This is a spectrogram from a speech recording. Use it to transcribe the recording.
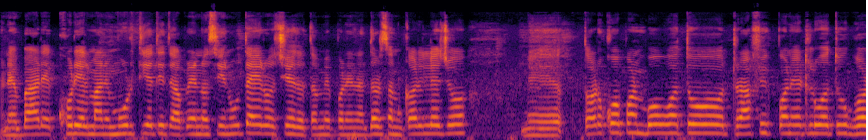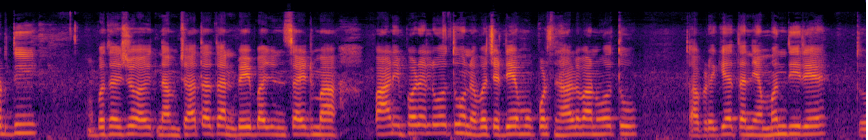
અને બારે ખોડિયાલમાંની મૂર્તિ હતી તો આપણે એનો સીન ઉતાર્યો છે, તો તમે પણ એના દર્શન કરી લેજો. ને તડકો પણ બહુ હતો ટ્રાફિક પણ એટલું હતું ગળદી બધા જો આવી રીતના આમ જતા હતા ને બે બાજુની સાઈડમાં પાણી ભરેલું હતું ને વચ્ચે ડેમ ઉપરથી હાલવાનું હતું. તો આપણે ગયા હતા ત્યાં મંદિરે, તો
